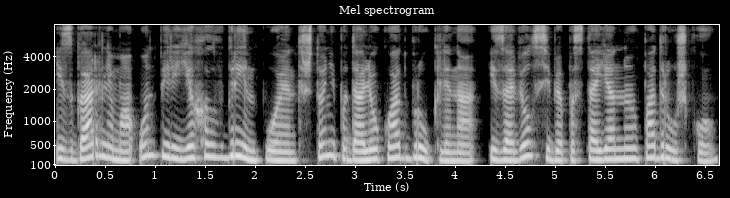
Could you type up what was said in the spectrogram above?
Из Гарлема он переехал в Гринпойнт, что неподалеку от Бруклина, и завел себе постоянную подружку,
